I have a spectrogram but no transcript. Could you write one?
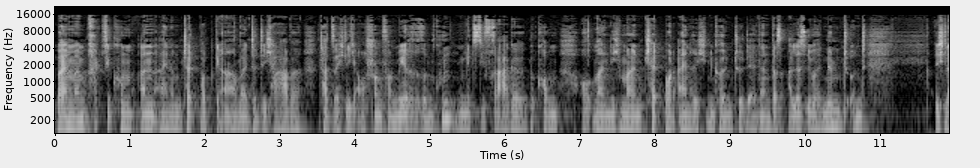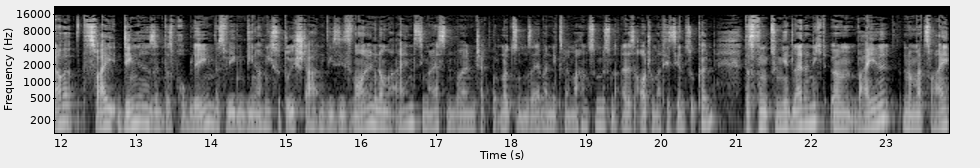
bei meinem Praktikum an einem Chatbot gearbeitet. Ich habe tatsächlich auch schon von mehreren Kunden jetzt die Frage bekommen, ob man nicht mal einen Chatbot einrichten könnte, der dann das alles übernimmt und ich glaube, zwei Dinge sind das Problem, weswegen die noch nicht so durchstarten, wie sie es wollen. Nummer eins, die meisten wollen Chatbot nutzen, um selber nichts mehr machen zu müssen, alles automatisieren zu können. Das funktioniert leider nicht, ähm, weil, Nummer zwei,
